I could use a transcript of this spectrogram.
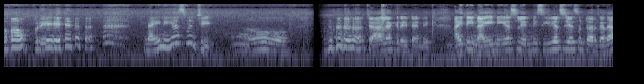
బాప్రే. నైన్ ఇయర్స్ నుంచి? ఓ చాలా గ్రేట్ అండి. అయితే ఈ నైన్ ఇయర్స్లో ఎన్ని సీరియల్స్ చేస్తుంటారు కదా.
